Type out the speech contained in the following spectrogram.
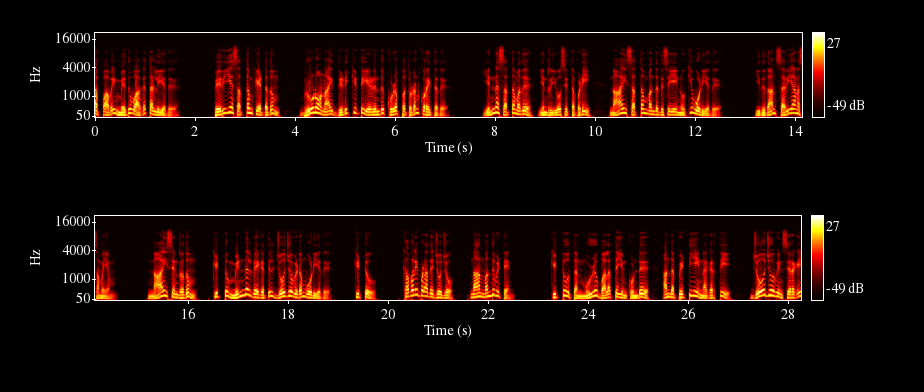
டப்பாவை மெதுவாக தள்ளியது. பெரிய சத்தம் கேட்டதும் ப்ரூனோ நாய் திடுக்கிட்டு எழுந்து குழப்பத்துடன் குறைத்தது. என்ன சத்தம் அது? என்று யோசித்தபடி நாய் சத்தம் வந்த திசையை நோக்கி ஓடியது. இதுதான் சரியான சமயம். நாய் சென்றதும் கிட்டு மின்னல் வேகத்தில் ஜோஜோவிடம் ஓடியது. கிட்டு கவலைப்படாதே ஜோஜோ நான் வந்துவிட்டேன் கிட்டு தன் முழு பலத்தையும் கொண்டு அந்த பெட்டியை நகர்த்தி ஜோஜோவின் சிறகை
